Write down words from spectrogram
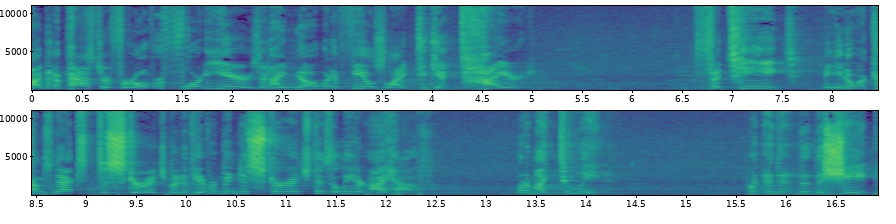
I've been a pastor for over 40 years, and I know what it feels like to get tired, fatigued. And you know what comes next? Discouragement. Have you ever been discouraged as a leader? I have. What am I doing? What, the, the, the sheep,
